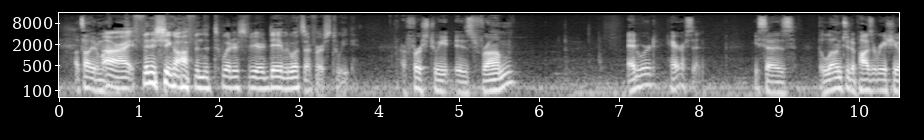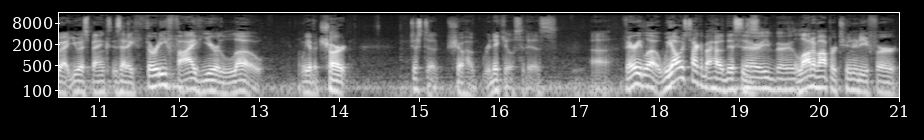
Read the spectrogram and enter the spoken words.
I'll tell you tomorrow. All right, finishing off in the Twitter sphere. David, what's our first tweet? Our first tweet is from Edward Harrison. He says the loan to deposit ratio at U.S. banks is at a 35 year low. We have a chart just to show how ridiculous it is. Uh, very low. We always talk about how this is Very, very a lot of opportunity for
